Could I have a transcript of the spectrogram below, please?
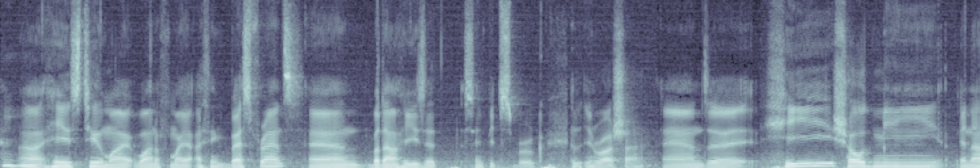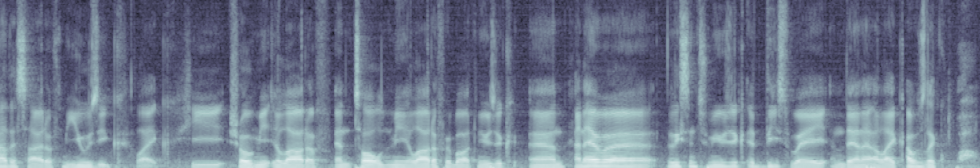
Mm-hmm. Uh, he is still my one of my I think best friends, and but now he is at St. Petersburg in Russia, and uh, he showed me another side of music. Like he showed me a lot of and told me a lot of about music, and I never listened to music at this way. And then I like I was like, wow.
